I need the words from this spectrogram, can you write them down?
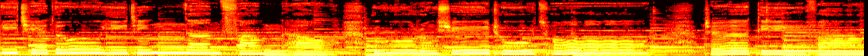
一切都已经安放好，不容许出错。这地方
